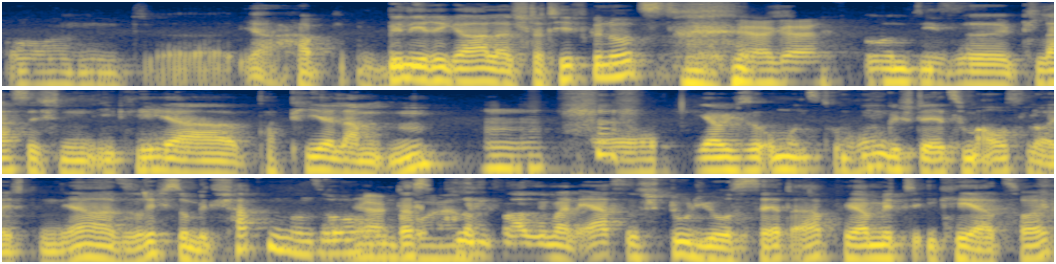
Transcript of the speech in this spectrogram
Und äh, ja, habe Billigregal als Stativ genutzt Ja, geil. und diese klassischen IKEA-Papierlampen. Mhm. Äh, die habe ich so um uns drum rumgestellt zum Ausleuchten. Ja, also richtig so mit Schatten und so. Ja, und das cool. war dann quasi mein erstes Studio-Setup, ja, mit IKEA-Zeug.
